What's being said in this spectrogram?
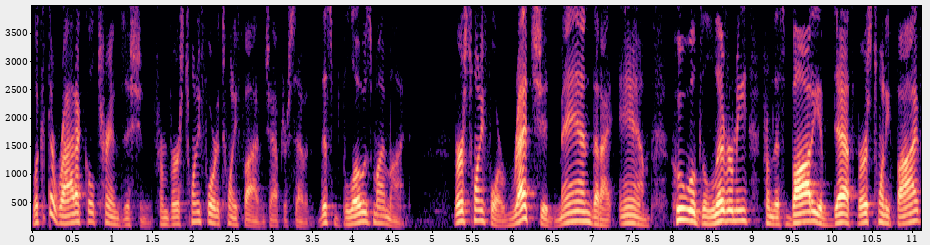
Look at the radical transition from verse 24 to 25 in chapter 7. This blows my mind. Verse 24 Wretched man that I am, who will deliver me from this body of death? Verse 25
